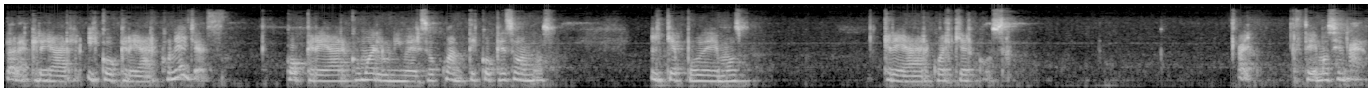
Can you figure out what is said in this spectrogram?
para crear y co-crear con ellas, co-crear como el universo cuántico que somos y que podemos crear cualquier cosa. Ay, estoy emocionada.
